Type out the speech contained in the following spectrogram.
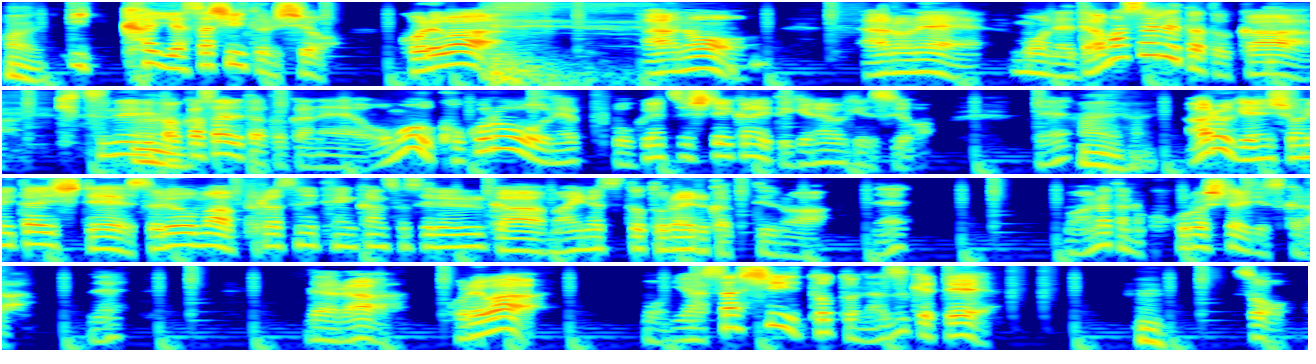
はい。一回優しい人にしよう。これは、あの、あのね、もうね、騙されたとか、狐に化かされたとかね、思う心をね、撲滅していかないといけないわけですよ。はいはい。ある現象に対して、それをまあ、プラスに転換させられるか、マイナスと捉えるかっていうのは、ね、もうあなたの心次第ですから、ね。だから、これは、もう優しいとと名付けて、うんそう、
